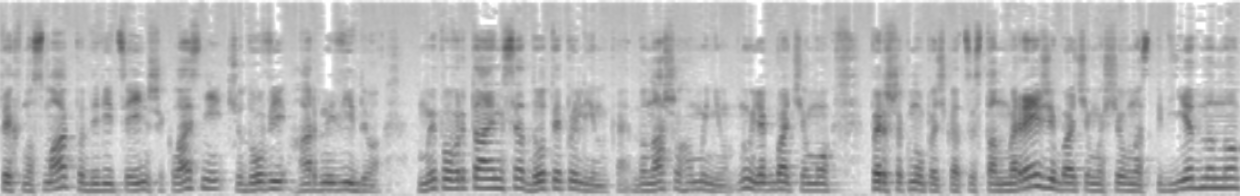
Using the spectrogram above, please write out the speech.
Техносмак. Подивіться інші класні, чудові, гарні відео. Ми повертаємося до TP-Link, до нашого меню. Ну, як бачимо перша кнопочка це стан мережі. Бачимо, що в нас під'єднано,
